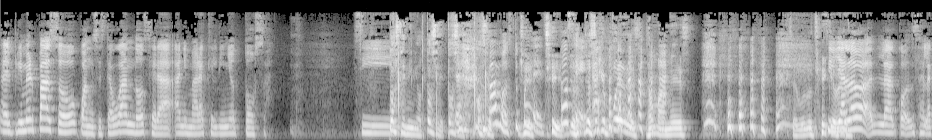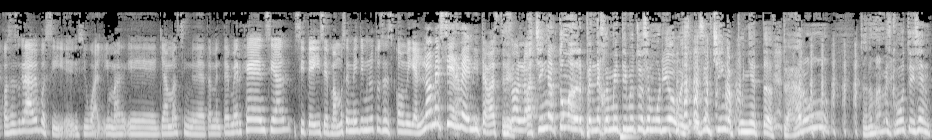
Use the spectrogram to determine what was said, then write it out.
El primer paso cuando se esté ahogando será animar a que el niño tosa. Si... Tose, niño, tose, tose, tose. Vamos, tú puedes, Sí, yo- tose. Yo, sé que puedes. No mames. Seguro tiene Si que ya la, la cosa, la cosa es grave, pues sí, es igual. Ima- eh, llamas inmediatamente a emergencia. Si te dicen, vamos en 20 minutos, es como Miguel, no me sirven y te vas tú Sí, solo. A chingar tu madre, pendejo, en 20 minutos se murió, güey. Es, es en chinga, puñeta. Claro. O sea, no mames, ¿cómo te dicen?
